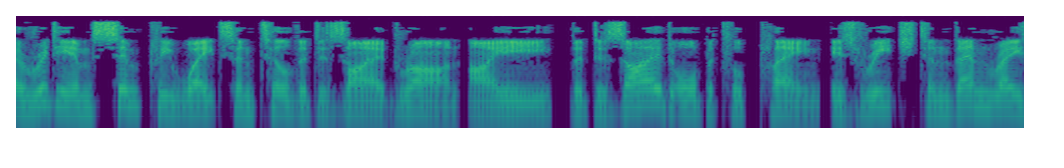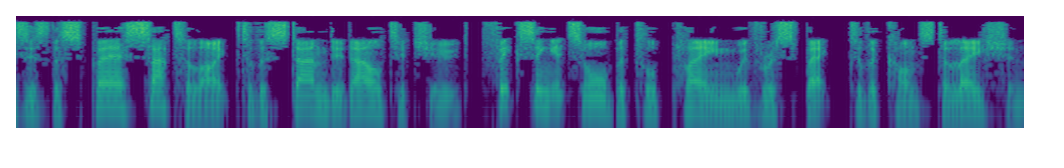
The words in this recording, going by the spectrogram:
Iridium simply waits until the desired RAAN i.e., the desired orbital plane is reached and then raises the spare satellite to the standard altitude, fixing its orbital plane with respect to the constellation.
